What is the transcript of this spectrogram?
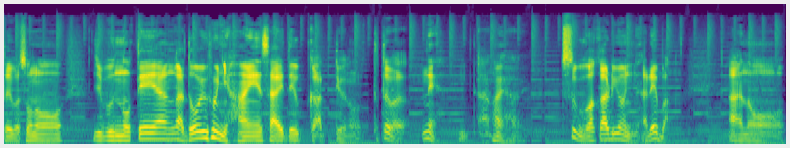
例えばその自分の提案がどういうふうに反映されていくかっていうのを例えばねあの、はいはい、すぐ分かるようになればあの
